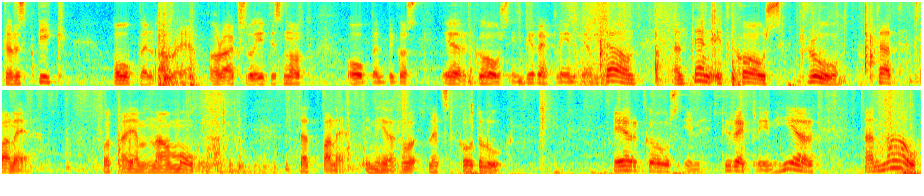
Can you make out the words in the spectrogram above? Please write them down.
There is big open area or actually it is not open because air goes in directly in here down and then it goes through that panel. What I am now moving that panel in here. Let's go to look. Air goes in directly in here and now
